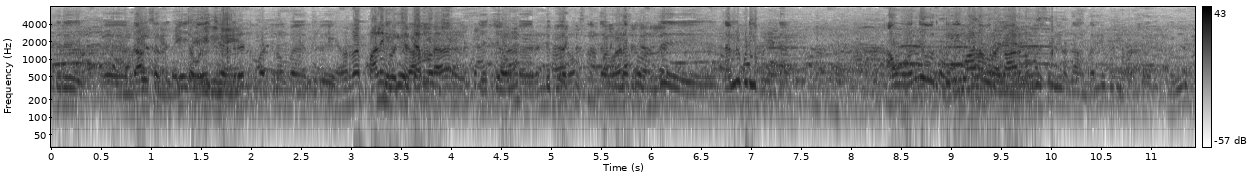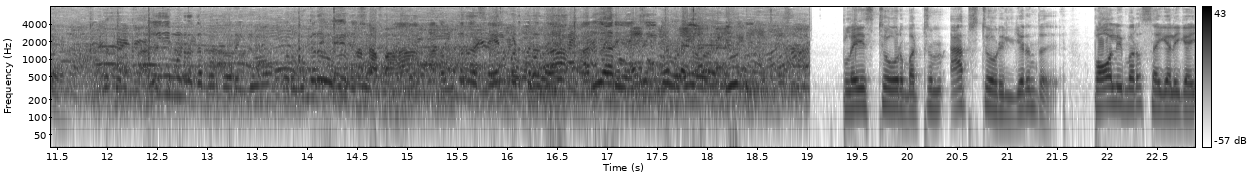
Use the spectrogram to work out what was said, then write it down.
திரு டாக்டர் ஜெயச்சந்திரன் மற்றும் அஹ், திரு கே. ராமகிருஷ்ணன் ஜட்ஜ் அவங்க ரெண்டு பேரும். அந்த வழக்கை வந்து தள்ளுபடி பண்ணிட்டாங்க. அவங்க வந்து ஒரு தெளிவான ஒரு காரணமும் சொல்லியிருந்தாங்க தள்ளுபடி பண்றது நீதிமன்றத்தை பொறுத்த வரைக்கும் ஒரு உத்தரவு இருந்துச்சுன்னா அந்த உத்தரவை செயல்படுத்துறது தான் அதிகாரி எக்ஸிக்யூட்டிவ் உடைய ஒரு டியூட்டி பிளே ஸ்டோர் மற்றும் ஆப் ஸ்டோரில் இருந்து பாலிமர் செயலியை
